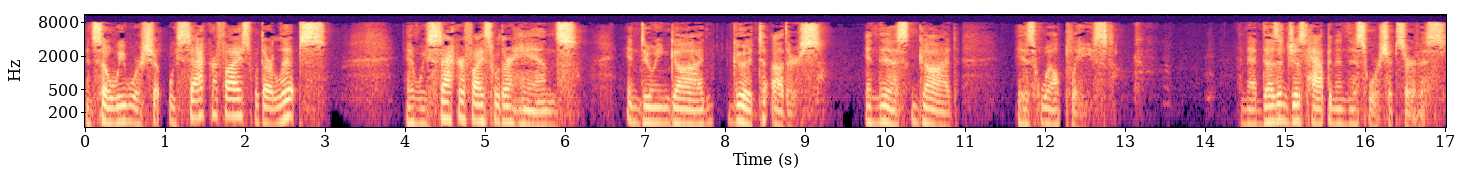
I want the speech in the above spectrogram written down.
And so we worship. We sacrifice with our lips and we sacrifice with our hands in doing God good to others. In this, God is well pleased. And that doesn't just happen in this worship service.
